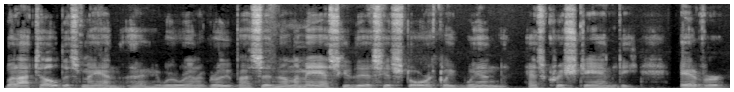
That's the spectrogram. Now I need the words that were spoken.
But I told this man, uh, we were in a group, I said, now let me ask you this historically, when has Christianity ever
